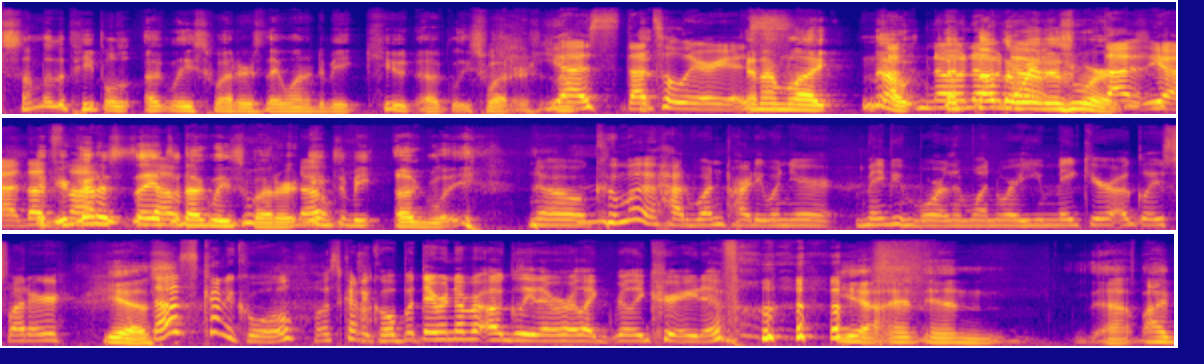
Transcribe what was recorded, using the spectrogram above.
some of the people's ugly sweaters they wanted to be cute ugly sweaters. And Yes, that's hilarious. And I'm like, no, No, that's no, not the no. way this works. That- yeah, that's if you're not- gonna say it's an ugly sweater, it needs to be ugly. No, Kuma had one party when you're maybe more than one where you make your ugly sweater. Yes. That's kind of cool. That's kind of cool. But they were never ugly. They were like really creative. yeah, and and uh, I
